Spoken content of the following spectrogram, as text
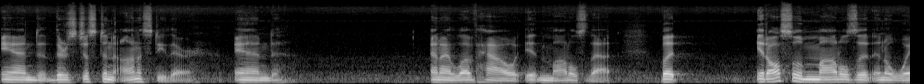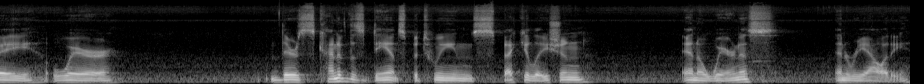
And there's just an honesty there. And and I love how it models that. But it also models it in a way where there's kind of this dance between speculation and awareness and reality.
